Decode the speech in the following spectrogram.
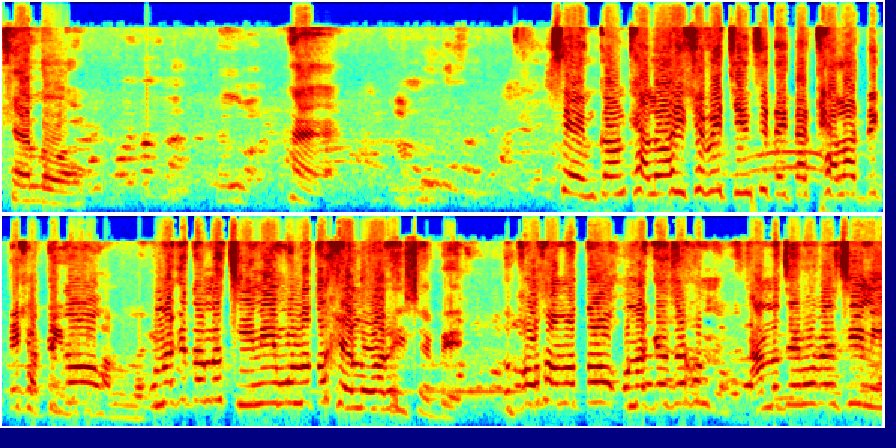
খেলোয়াড়। হ্যাঁ। সেম কারণ খেলোয়াড় হিসেবে চিনছি তাই তার খেলার দিকটাই সবথেকে বেশি ভালো লাগে। ওনাকে তো আমরা চিনি মূলত খেলোয়াড় হিসেবে। তো প্রথমত ওনাকে যখন আমরা যেভাবে চিনি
